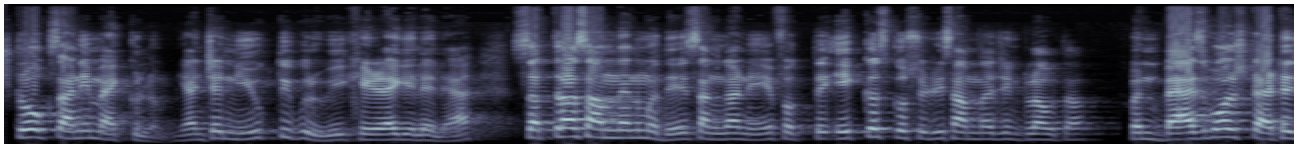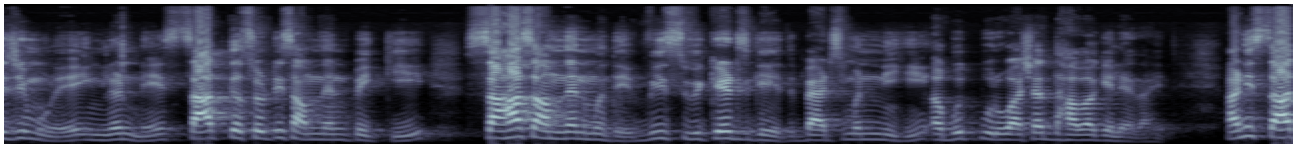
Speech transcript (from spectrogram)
स्ट्रोक्स आणि मॅक्युलम यांच्या नियुक्तीपूर्वी खेळल्या गेलेल्या सतरा सामन्यांमध्ये संघाने फक्त एकच कसोटी सामना जिंकला होता. पण बॅजबॉल स्ट्रॅटेजीमुळे इंग्लंडने सात कसोटी सामन्यांपैकी सहा सामन्यांमध्ये वीस विकेट्स घेत बॅट्समननीही अभूतपूर्व अशा धावा केल्या आहेत. आणि सात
